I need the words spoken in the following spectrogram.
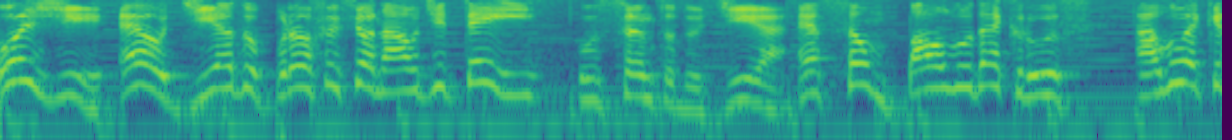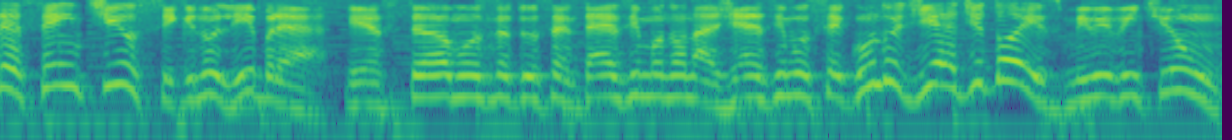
Hoje é o dia do profissional de TI. O santo do dia é São Paulo da Cruz. A lua é crescente e o signo Libra. Estamos no 292 segundo dia de 2021.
